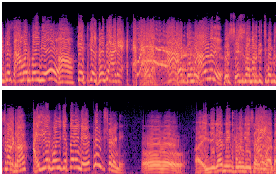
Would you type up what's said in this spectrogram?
ఇంట్లో సామాన్ పోయింది ఆ. ఎత్తుకెళ్ళిపోయింది ఆడే. అవును మరి. మరి సామాన్ ఇచ్చి పంపిస్తున్నావుట్రా? ఐదు గారు ఫోన్ చేసి చెప్పారండి. నేను ఇచ్చానండి. ఓహో ఐజీ గారు నీకు ఫోన్ చేశారనమాట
